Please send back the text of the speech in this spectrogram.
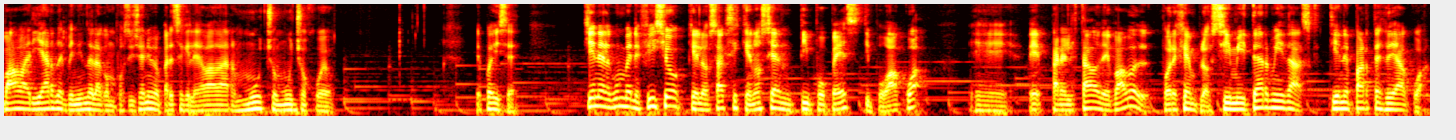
va a variar dependiendo de la composición y me parece que le va a dar mucho, mucho juego. Después dice, ¿tiene algún beneficio que los axis que no sean tipo pez, tipo aqua, eh, eh, para el estado de Bubble? Por ejemplo, si mi Dusk tiene partes de aqua,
